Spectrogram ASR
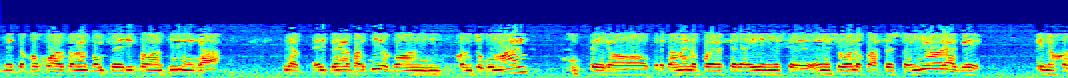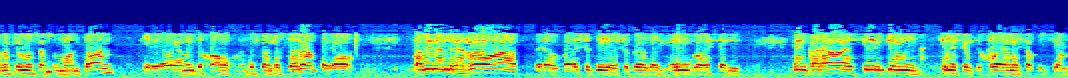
Me tocó jugar también con Federico Martínez la, la, el primer partido con, con Tucumán, pero pero también lo puede hacer ahí en ese en ese gol lo puede hacer Señora, que, que nos conocemos hace un montón, que obviamente jugamos juntos en reserva, pero también Andrés Roa, pero por eso tío, yo creo que el técnico es el encargado de decir quién, quién es el que juega en esa posición.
